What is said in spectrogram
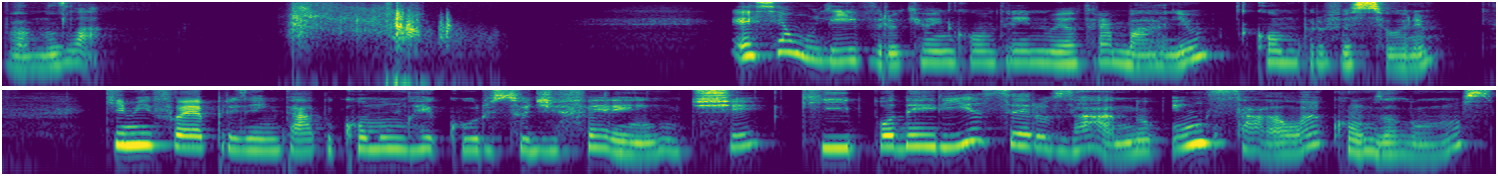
Vamos lá! Esse é um livro que eu encontrei no meu trabalho como professora, que me foi apresentado como um recurso diferente que poderia ser usado em sala com os alunos,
